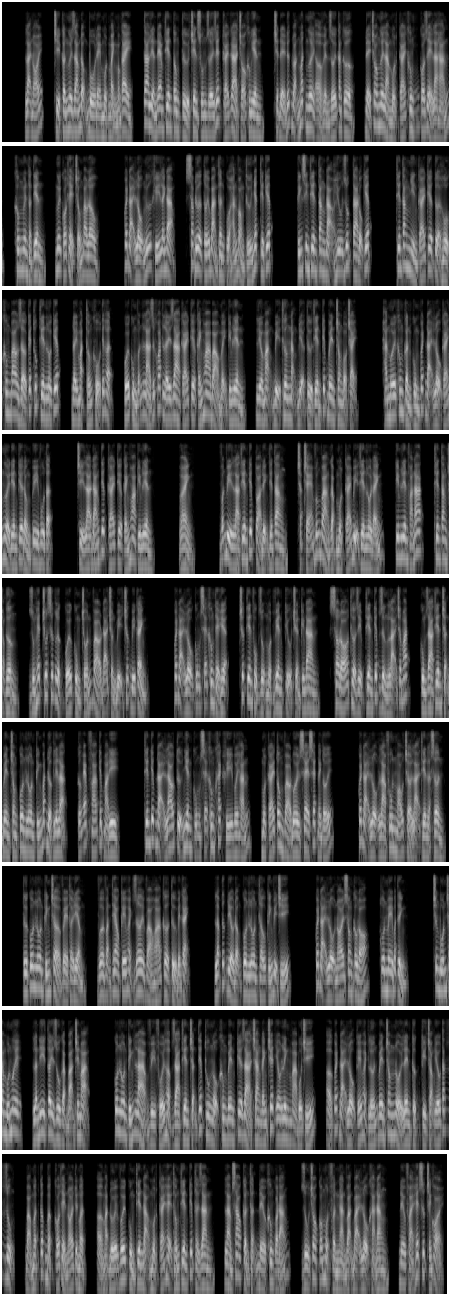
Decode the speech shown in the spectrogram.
Lại nói, chỉ cần ngươi dám động bồ đề một mảnh móng tay ta liền đem thiên tông từ trên xuống dưới giết cái gà chó không yên, triệt để đứt đoạn mất ngươi ở huyền giới căn cơ, để cho ngươi làm một cái không có rể la hán, không nguyên thần tiên, ngươi có thể chống bao lâu? Quách đại lộ ngữ khí lãnh đạm, sắp đưa tới bản thân của hắn vòng thứ nhất thiên kiếp. Kính xin thiên tăng đạo hữu giúp ta độ kiếp. Thiên tăng nhìn cái kia tựa hồ không bao giờ kết thúc thiên lôi kiếp, đầy mặt thống khổ tiếp hận, cuối cùng vẫn là dứt khoát lấy ra cái kia cánh hoa bảo mệnh kim liên, liều mạng bị thương nặng địa từ thiên kiếp bên trong bỏ chạy. Hắn mới không cần cùng quách đại lộ cái người điên kia đồng quy vô tận. Chỉ là đáng tiếc cái kia cánh hoa kim liên. Vảnh vẫn vì là thiên kiếp tỏa định thiên tăng chặt chẽ vững vàng gặp một cái bị thiên lôi đánh, kim liên phá nát, thiên tăng trọng thương, dùng hết chút sức lực cuối cùng trốn vào đã chuẩn bị trước bí cảnh. Quách đại lộ cũng sẽ không thể hiện, trước tiên phục dụng một viên cựu chuyển kim đan, sau đó thừa dịp thiên kiếp dừng lại trước mắt, cùng ra thiên trận bên trong côn lôn kính bắt được liên lạc, cưỡng ép phá kiếp mà đi. Thiên kiếp đại lao tự nhiên cũng sẽ không khách khí với hắn, một cái tông vào đôi xe xét đánh tới. Quách đại lộ là phun máu trở lại thiên lạc sơn. Từ côn lôn kính trở về thời điểm, vừa vặn theo kế hoạch rơi vào hóa cơ tử bên cạnh, lập tức điều động côn lôn thấu kính vị trí. Quách đại lộ nói xong câu đó, hôn mê bất tỉnh chương bốn trăm bốn mươi, lần đi tây du gặp bạn trên mạng. Côn lôn kính là vì phối hợp gia thiên trận tiếp thu nộ không bên kia giả trang đánh chết yêu linh mà bố trí, ở quách đại lộ kế hoạch lớn bên trong nổi lên cực kỳ trọng yếu tác dụng, bảo mật cấp bậc có thể nói tuyệt mật, ở mặt đối với cùng thiên đạo một cái hệ thống thiên kiếp thời gian, làm sao cẩn thận đều không quá đáng, dù cho có một phần ngàn vạn bại lộ khả năng, đều phải hết sức tránh khỏi.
